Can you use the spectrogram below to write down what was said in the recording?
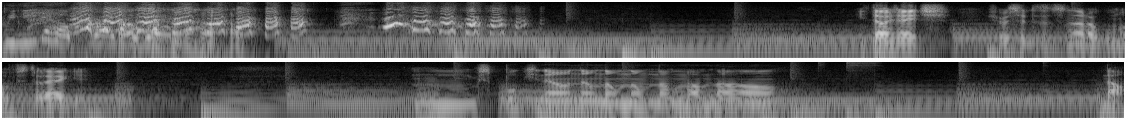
We need help right away. Então, gente, deixa eu ver se eles adicionaram algum novo easter egg. Hum, Spook não, não, não, não, não, não, não. Não.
